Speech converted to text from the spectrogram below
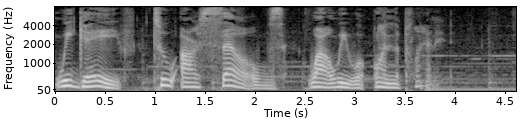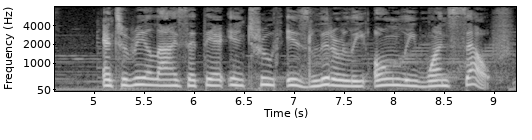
we gave to ourselves while we were on the planet. And to realize that there, in truth, is literally only oneself.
